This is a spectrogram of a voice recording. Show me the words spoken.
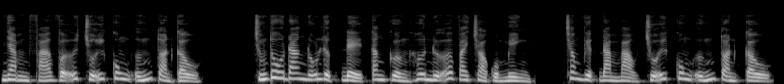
nhằm phá vỡ chuỗi cung ứng toàn cầu. Chúng tôi đang nỗ lực để tăng cường hơn nữa vai trò của mình trong việc đảm bảo chuỗi cung ứng toàn cầu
